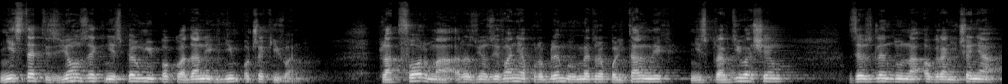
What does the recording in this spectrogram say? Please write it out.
Niestety związek nie spełnił pokładanych w nim oczekiwań. Platforma rozwiązywania problemów metropolitalnych nie sprawdziła się ze względu na ograniczenia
